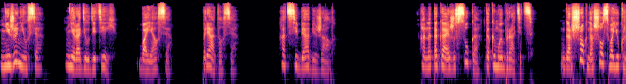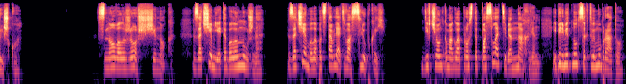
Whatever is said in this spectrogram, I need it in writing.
Не женился, не родил детей, боялся, прятался, от себя бежал. Она такая же сука, как и мой братец. Горшок нашел свою крышку. Снова лжешь, щенок. Зачем ей это было нужно? Зачем было подставлять вас с Любкой? Девчонка могла просто послать тебя нахрен и переметнуться к твоему брату.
